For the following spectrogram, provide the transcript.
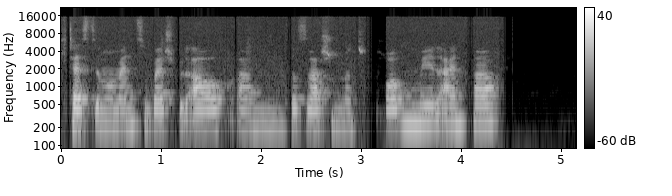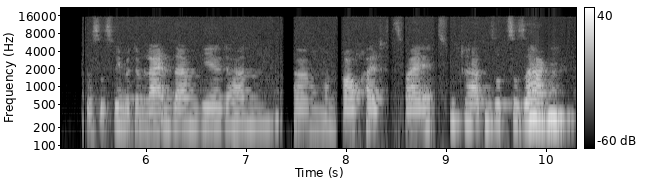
ich teste im Moment zum Beispiel auch ähm, das Waschen mit Roggenmehl einfach. Das ist wie mit dem Leinsamengel dann. Ähm, man braucht halt zwei Zutaten sozusagen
